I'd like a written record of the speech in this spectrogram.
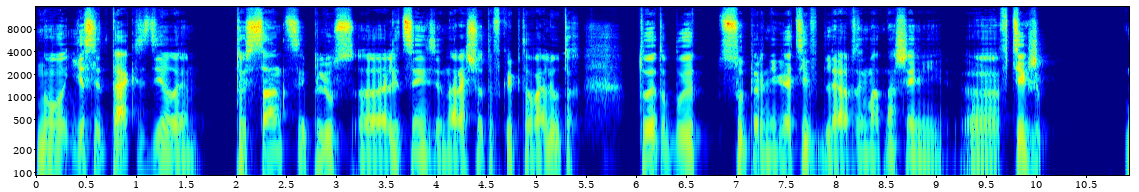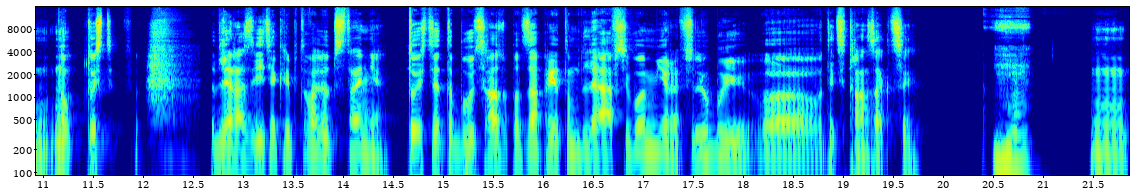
Но если так сделаем, то есть санкции плюс э, лицензия на расчеты в криптовалютах, то это будет супер негатив для взаимоотношений э, в тех же, ну, то есть для развития криптовалют в стране. То есть это будет сразу под запретом для всего мира, любые э, вот эти транзакции. Угу.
